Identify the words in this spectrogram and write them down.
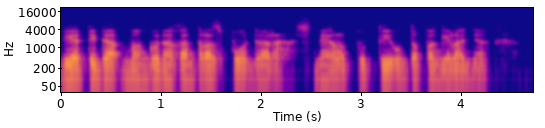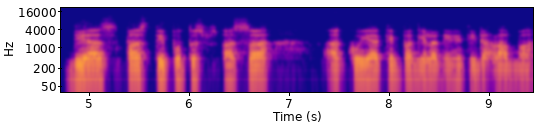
Dia tidak menggunakan transponder snail putih untuk panggilannya. Dia pasti putus asa. Aku yakin panggilan ini tidak lama.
